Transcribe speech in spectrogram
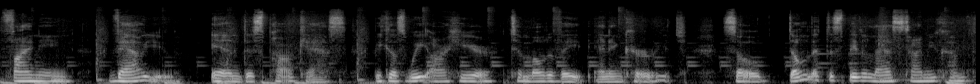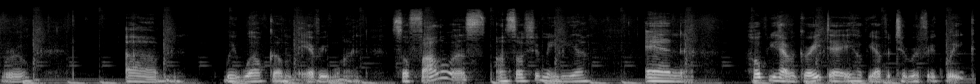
finding value in this podcast because we are here to motivate and encourage. So don't let this be the last time you come through. Um, we welcome everyone. So follow us on social media and hope you have a great day. Hope you have a terrific week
